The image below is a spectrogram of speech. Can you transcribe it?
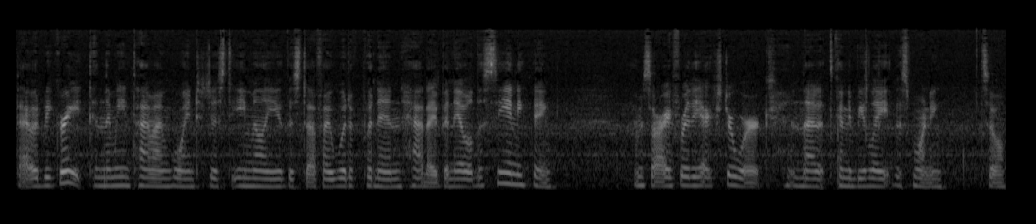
that would be great. In the meantime I'm going to just email you the stuff I would have put in had I been able to see anything. I'm sorry for the extra work and that it's going to be late this morning. So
